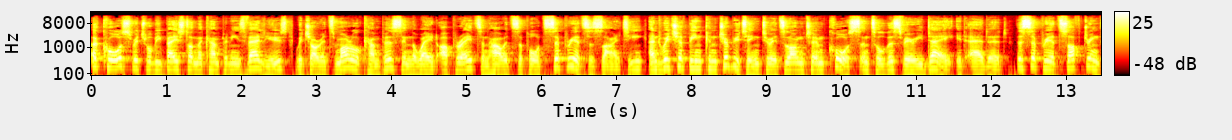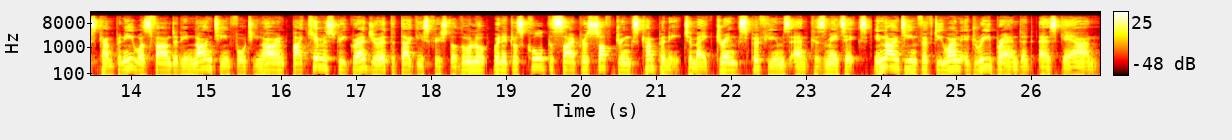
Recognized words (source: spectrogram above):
A course which will be based on the company's values, which are its moral compass in the way it operates and how it supports Cypriot society, and which have been contributing to its long long term course until this very day, it added. The Cypriot Soft Drinks Company was founded in 1949 by chemistry graduate Takis Christodoulou when it was called the Cyprus Soft Drinks Company to make drinks, perfumes, and cosmetics. In 1951, it rebranded as KEAN.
